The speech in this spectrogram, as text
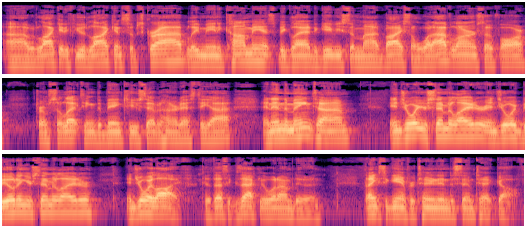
I would like it if you would like and subscribe. Leave me any comments. Be glad to give you some of my advice on what I've learned so far from selecting the BenQ 700 STI. And in the meantime, enjoy your simulator, enjoy building your simulator, enjoy life, because that's exactly what I'm doing. Thanks again for tuning in to SimTech Golf.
